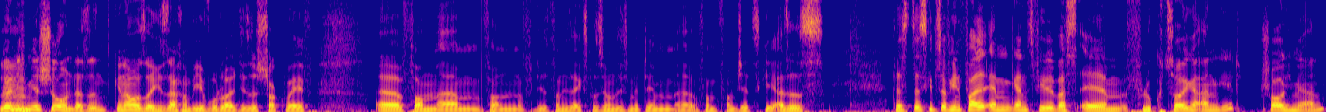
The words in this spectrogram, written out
gönne ich Mhm. mir schon. Das sind genau solche Sachen wie, wo du halt diese Shockwave äh, vom, ähm, von, von dieser Explosion siehst mit dem äh, vom, vom Jetski. Also es, das, das gibt es auf jeden Fall. Ähm, ganz viel, was ähm, Flugzeuge angeht. Schaue ich mir an.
